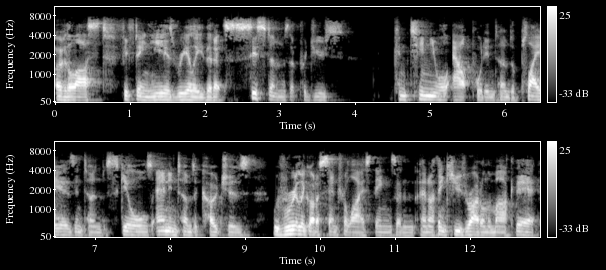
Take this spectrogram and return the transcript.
over the last 15 years, really, that it's systems that produce continual output in terms of players, in terms of skills, and in terms of coaches. We've really got to centralise things, and, and I think Hugh's right on the mark there.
